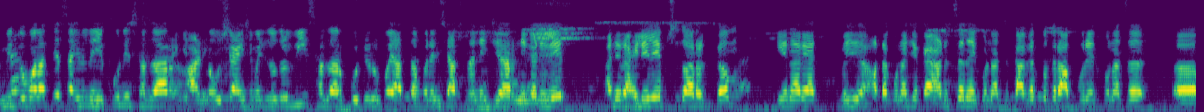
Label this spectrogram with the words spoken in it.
मी तुम्हाला तेच सांगितलं एकोणीस हजार आठ- नऊशे ऐंशी म्हणजे जवळजवळ वीस हजार कोटी रुपये आतापर्यंत शासनाने जी आर निघालेले आहेत आणि राहिलेले सुद्धा रक्कम येणाऱ्या म्हणजे आता कोणाचे काय अडचण आहे कोणाचं कागदपत्र अपुरे आहेत कोणाचं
